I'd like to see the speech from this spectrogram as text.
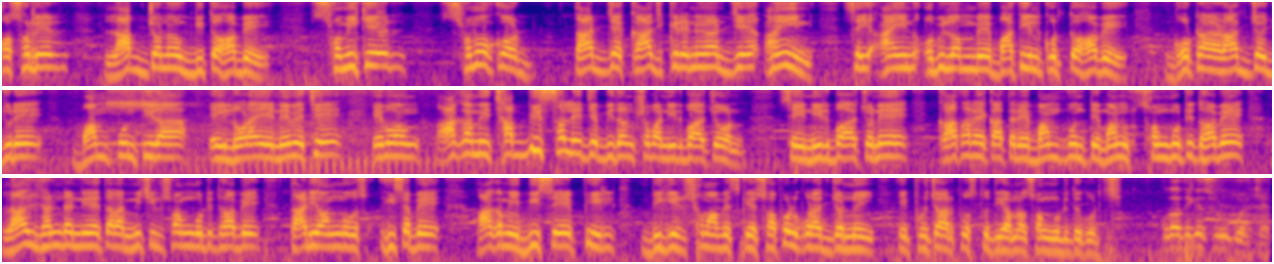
ফসলের লাভজনক দিতে হবে, শ্রমিকের শ্রমকর তার যে কাজ কেড়ে নেওয়ার যে আইন সেই আইন অবিলম্বে বাতিল করতে হবে। গোটা রাজ্য জুড়ে বামপন্থীরা এই লড়াইয়ে নেমেছে এবং আগামী ২৬ সালে যে বিধানসভা নির্বাচন সেই নির্বাচনে কাতারে কাতারে বামপন্থী মানুষ সংগঠিত হবে লাল ঝান্ডা নিয়ে তারা মিছিল সংগঠিত হবে তারই অঙ্গ হিসেবে আগামী বিশে এপ্রিল ব্রিগেড সমাবেশকে সফল করার জন্যই এই প্রচার প্রস্তুতি আমরা সংগঠিত করছি। কোথা থেকে শুরু করেছেন?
